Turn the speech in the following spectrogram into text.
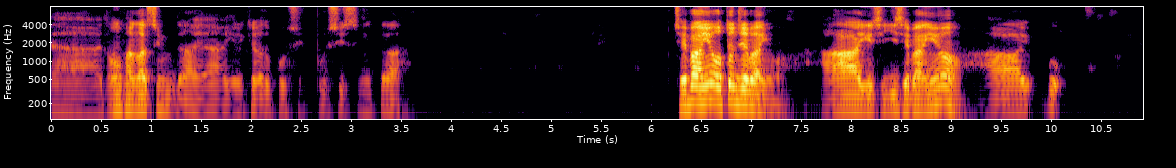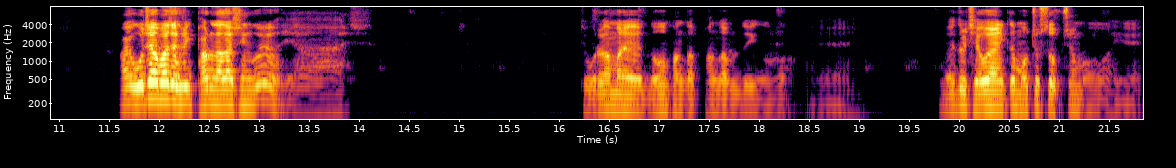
야, 너무 반갑습니다. 야, 이렇게라도 볼 수, 볼 수 있으니까. 제 방이요? 어떤 제 방이요? 아, 이게 이 제 방이요? 아, 뭐, 아, 오자마자 그렇게 바로 나가신 거예요? 야, 오래간만에 너무 반갑, 반갑는데, 이거. 예. 애들 재워야 하니까 뭐 어쩔 수 없죠, 뭐, 예.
